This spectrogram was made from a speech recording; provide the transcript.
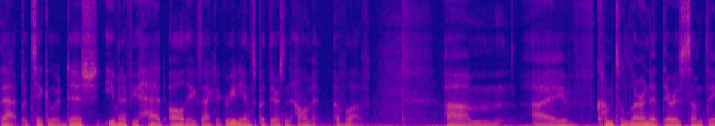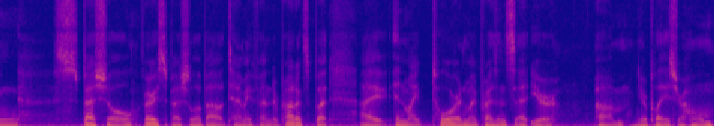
that particular dish, even if you had all the exact ingredients, but there's an element of love. Um, I've come to learn that there is something special, very special about Tammy Fender products. But I, in my tour and my presence at your um, your place, your home,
